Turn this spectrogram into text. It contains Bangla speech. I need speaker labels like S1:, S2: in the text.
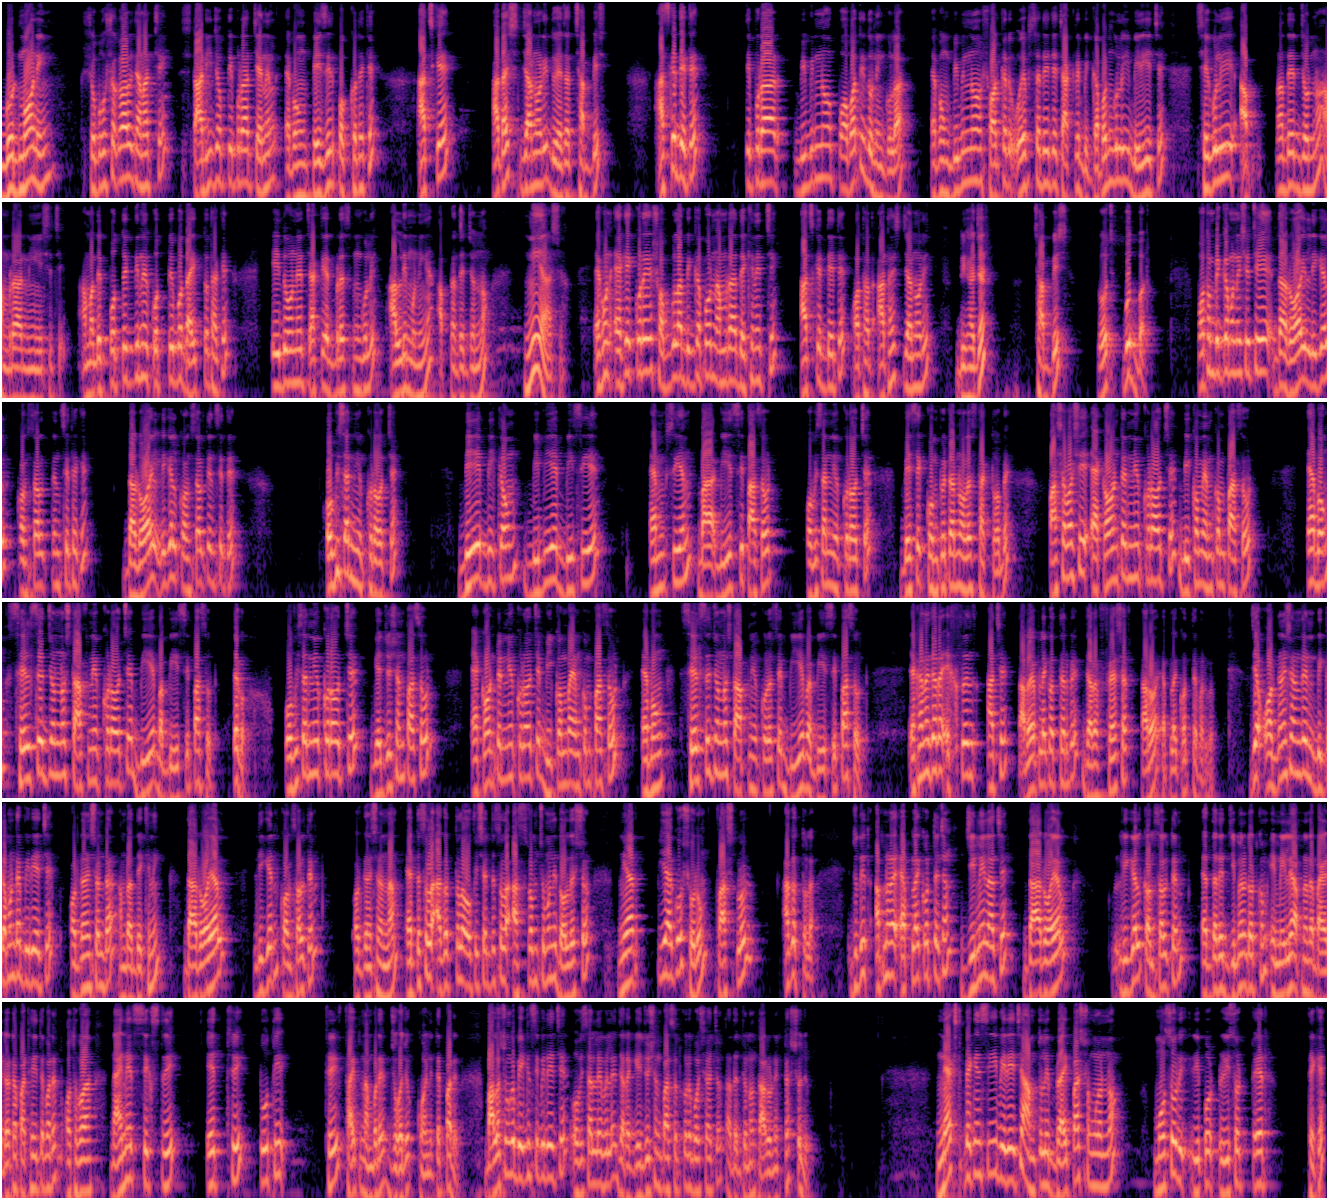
S1: গুড মর্নিং, শুভ সকাল জানাচ্ছি স্টাডিজ অব ত্রিপুরা চ্যানেল এবং পেজের পক্ষ থেকে। আজকে আঠাশ জানুয়ারি দুই হাজার ছাব্বিশ। আজকের ডেটে ত্রিপুরার বিভিন্ন প্রবাতি দৈনিকগুলা এবং বিভিন্ন সরকারি ওয়েবসাইটে যে চাকরির বিজ্ঞাপনগুলি বেরিয়েছে, সেগুলি আপনাদের জন্য আমরা নিয়ে এসেছি। আমাদের প্রত্যেক দিনের কর্তব্য দায়িত্ব থাকে এই ধরনের চাকরি অ্যাডভার্টাইজমেন্টগুলি আর্লি মর্নিংয়ে আপনাদের জন্য নিয়ে আসা। এখন এক এক করে সবগুলা বিজ্ঞাপন আমরা দেখে নিচ্ছি আজকের ডেটে, অর্থাৎ আঠাশ জানুয়ারি দুই হাজার ছাব্বিশ, রোজ বুধবার। প্রথম বিজ্ঞাপন এসেছে দ্য রয়্যাল লিগেল কনসালটেন্সি থেকে। দ্য রয়্যাল লিগেল কনসালটেন্সিতে অফিসার নিয়োগ করা হচ্ছে। BA, BCom, BBA, BCA, MCM বা বিএসসি পাস আউট অফিসার নিয়োগ করা হচ্ছে। বেসিক কম্পিউটার নলেজ থাকতে হবে। পাশাপাশি অ্যাকাউন্টেন্ট নিয়োগ করা হচ্ছে, বিকম, এমকম পাস আউট এবং সেলসের জন্য স্টাফ নিয়োগ করা হচ্ছে বিএ বা বিএসসি পাস আউট দেখো, অফিসার নিয়োগ করা হচ্ছে গ্র্যাজুয়েশন পাস আউট অ্যাকাউন্টেন্ট নিয়োগ করা হচ্ছে, বিকম বা এমকম পাস আউট এবং সেলসের জন্য স্টাফ নিয়োগ করা হচ্ছে বিএ বা বিএসসি পাস আউট এখানে যারা এক্সপিরিয়েন্স আছে, তারাও অ্যাপ্লাই করতে পারবে, যারা ফ্রেশার তারাও অ্যাপ্লাই করতে পারবে। যে অর্গানাইজেশনের বিজ্ঞাপনটা বেরিয়েছে অর্গানাইজেশনটা আমরা দেখে নিই দ্য রয়্যাল লিগেন কনসালটেন্ট অর্গানাইজেশনের নাম। অ্যাড্রেস হলো আগরতলা অফিস অ্যাড্রেস হলো Ashram, Chowmuhani, Dhaleswar near Piaggio showroom first floor Agartala যদি আপনারা অ্যাপ্লাই করতে চান জিমেল আছে the royal legal consultant at the rate Gmail dot com এই মেলে আপনারা বায়োডাটা পাঠিয়ে দিতে পারেন, অথবা nine eight six three eight three two three three five নম্বরে যোগাযোগ করে নিতে পারেন। বালার সঙ্গে ভ্যাকেন্সি বেরিয়েছে অফিসার লেভেলে যারা গ্র্যাজুয়েশন পাস আউট করে বসে আছো, তাদের জন্য দারুণ একটা সুযোগ। নেক্সট ভ্যাকেন্সি বেরিয়েছে, আমতলি ব্রাইপাস সংলগ্ন মোসো রিপোর্ট রিসোর্টের থেকে।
